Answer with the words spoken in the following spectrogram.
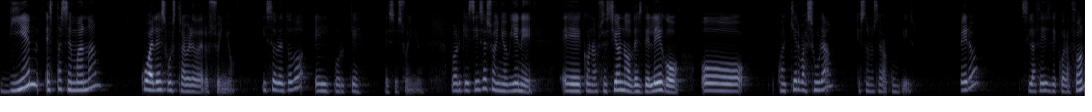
bien esta semana cuál es vuestro verdadero sueño y sobre todo el porqué de ese sueño. Porque si ese sueño viene eh, con obsesión o desde el ego o cualquier basura, eso no se va a cumplir. Pero si lo hacéis de corazón,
